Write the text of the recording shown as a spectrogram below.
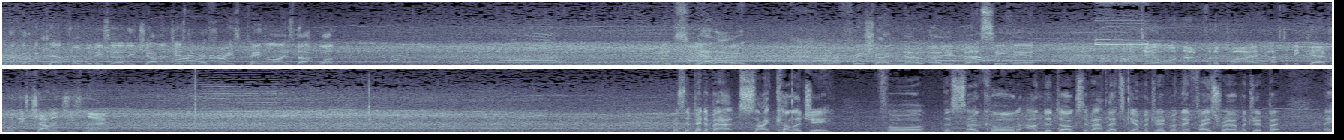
They've got to be careful with these early challenges. The referee's penalised that one. It's yellow, and the referee showing no early mercy here. Yeah, not an ideal one, that, for the player. He'll have to be careful with his challenges now. It's a bit about psychology for the so-called underdogs of Atletico Madrid when they face Real Madrid, but they...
